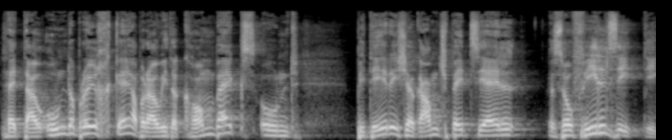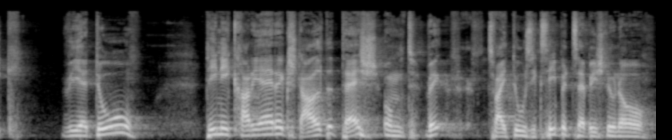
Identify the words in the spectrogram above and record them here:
Es hat auch Unterbrüche gegeben, aber auch wieder Comebacks und bei dir ist ja ganz speziell so vielseitig wie du deine Karriere gestaltet hast. Und 2017 bist du noch,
